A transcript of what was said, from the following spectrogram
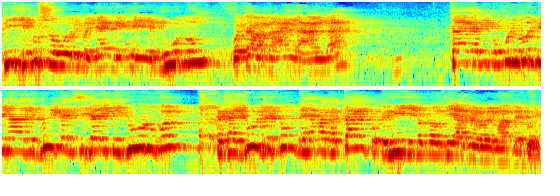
piiji fof woodi ko jangete e muɗum ko tawata anga anda ta kadi ko ɓuri hulɓinade buy kadi si dari ke juurugol kaka julde tum ɓe heɓata tan koɓe miijino toon fiyatoro e maɓɓe koy.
